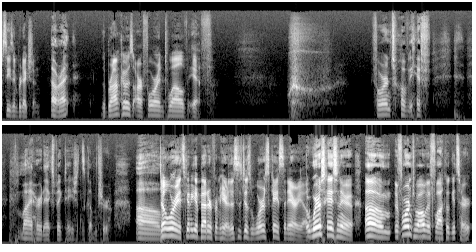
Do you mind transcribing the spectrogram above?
season prediction. All right. The Broncos are four and 12 if. Four and twelve if my hurt expectations come true. Um, Don't worry, it's going to get better from here. This is just worst case scenario. worst case scenario. Um, they're four and twelve if Flacco gets hurt.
